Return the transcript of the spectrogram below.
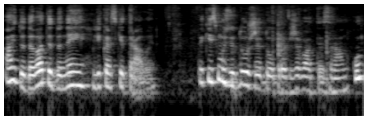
а й додавати до неї лікарські трави. Такі смузі дуже добре вживати зранку.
